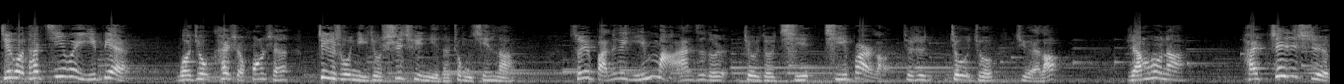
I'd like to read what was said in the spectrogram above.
结果他机位一变，我就开始慌神，这个时候你就失去你的重心了，所以把那个银马鞍子都就就骑骑一半了，就是就就绝了。然后呢，还真是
